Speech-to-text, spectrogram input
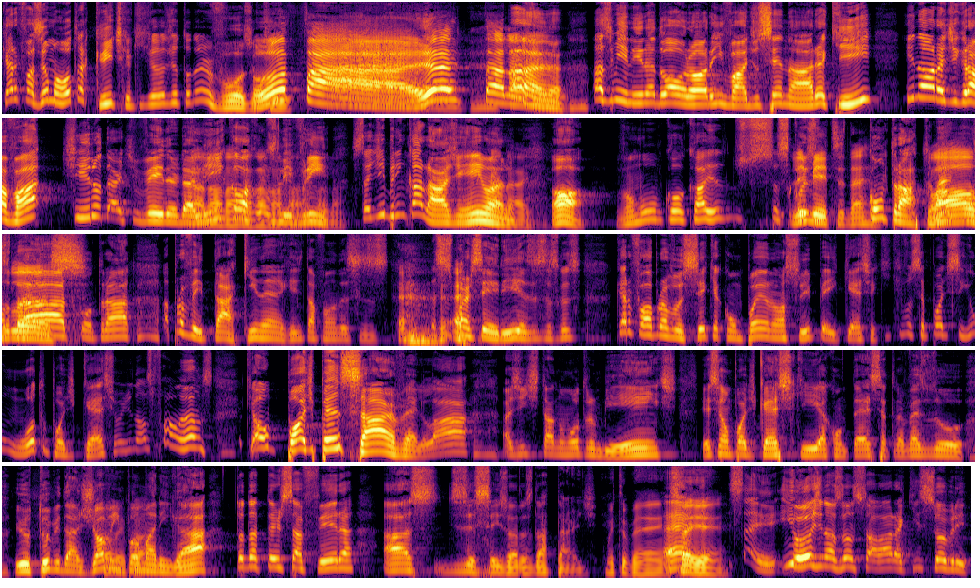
Quero fazer uma outra crítica aqui, que hoje eu tô nervoso. Aqui. Opa! Eita, Mano, as meninas do Aurora invadem o cenário aqui e na hora de gravar, tira o Darth Vader dali e coloca uns livrinhos. Você tá de brincanagem, hein, Brincanagem. mano? Ó, vamos colocar essas coisas. Limites, né? Contrato, Cláusulas. né? Contrato, contrato. Aproveitar aqui, né, que a gente tá falando desses, dessas parcerias, essas coisas. Quero falar para você que acompanha o nosso IPCast aqui que você pode seguir um outro podcast onde nós falamos, que é o Pode Pensar, velho. Lá a gente está num outro ambiente. Esse é um podcast que acontece através do YouTube da Jovem, Pan. Maringá, toda terça-feira às 16 horas da tarde. Muito bem, É, isso aí. Isso aí. E hoje nós vamos falar aqui sobre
